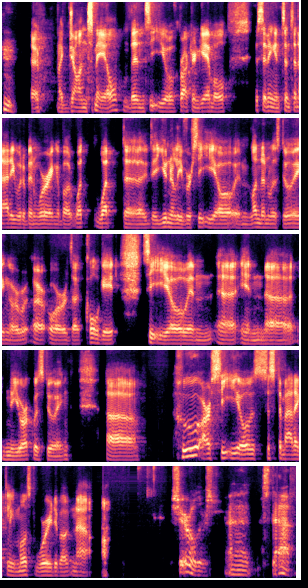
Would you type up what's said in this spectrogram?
Hmm like John Smale, then CEO of Procter and Gamble, sitting in Cincinnati, would have been worrying about what what the, the Unilever CEO in London was doing, or or, or the Colgate CEO in uh, in uh, New York was doing. Uh, who are CEOs systematically most worried about now? Shareholders, uh, staff.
